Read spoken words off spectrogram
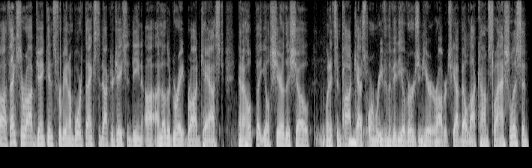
Uh, thanks to Rob Jenkins for being on board. Thanks to Dr. Jason Dean. Uh, another great broadcast. And I hope that you'll share the show when it's in podcast form or even the video version here at robertscottbell.com slash listen,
